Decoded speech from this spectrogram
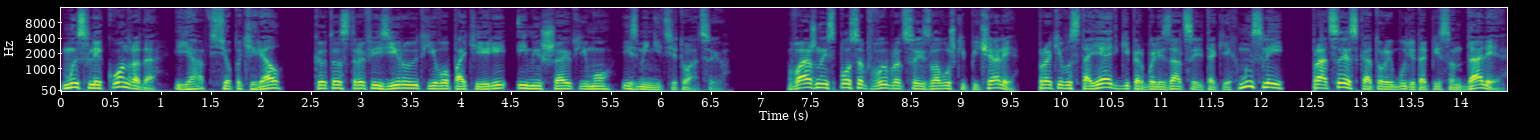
Мысли Конрада «я все потерял» катастрофизируют его потери и мешают ему изменить ситуацию. Важный способ выбраться из ловушки печали — противостоять гиперболизации таких мыслей, процесс, который будет описан далее,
